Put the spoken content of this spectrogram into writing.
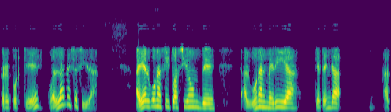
Pero ¿por qué? ¿Cuál es la necesidad? ¿Hay alguna situación de alguna almería que tenga al-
